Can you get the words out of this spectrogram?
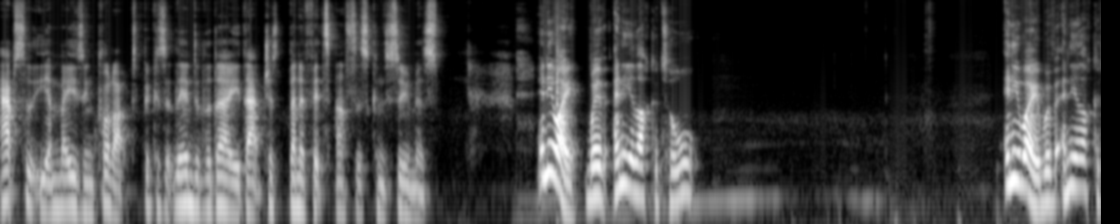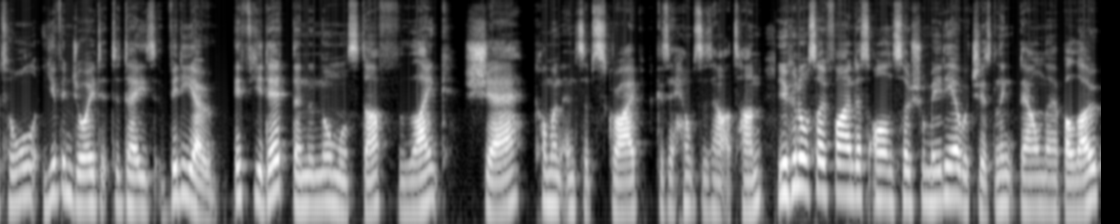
absolutely amazing products because at the end of the day, that just benefits us as consumers. Anyway, with any luck at all, Anyway, with any luck at all, you've enjoyed today's video. If you did, then the normal stuff, like, share, comment and subscribe because it helps us out a ton. You can also find us on social media, which is linked down there below,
